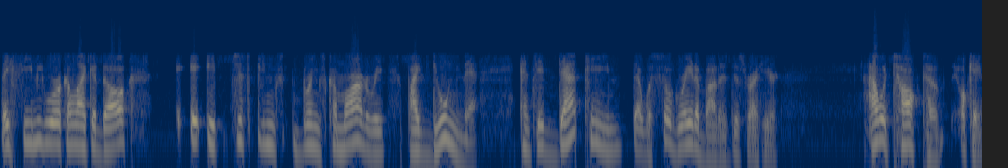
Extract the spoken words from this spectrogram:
they see me working like a dog. It, it just brings brings camaraderie by doing that. And see that team that was so great about it, this right here. I would talk to okay.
